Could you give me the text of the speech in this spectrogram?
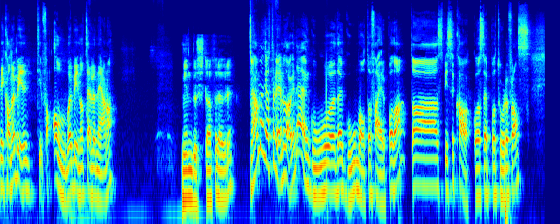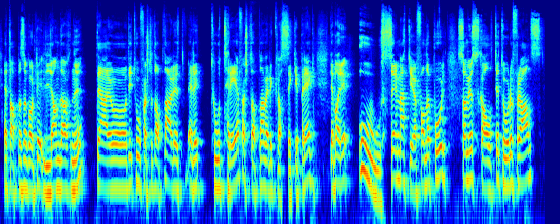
vi kan jo begynne, for alvor begynne å telle ned her nå. Min bursdag for øvrig. Ja, men Gratulerer med dagen. Det er en god, er en god måte å feire på da. Da spise kake og se på Tour de France. Etappen som går til Landarnu. Det er jo, de to første etappene, er eller to-tre første etappene er veldig klassikerpreg. Det bare oser Mathieu van der Poel, som jo skal til Tour de France,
